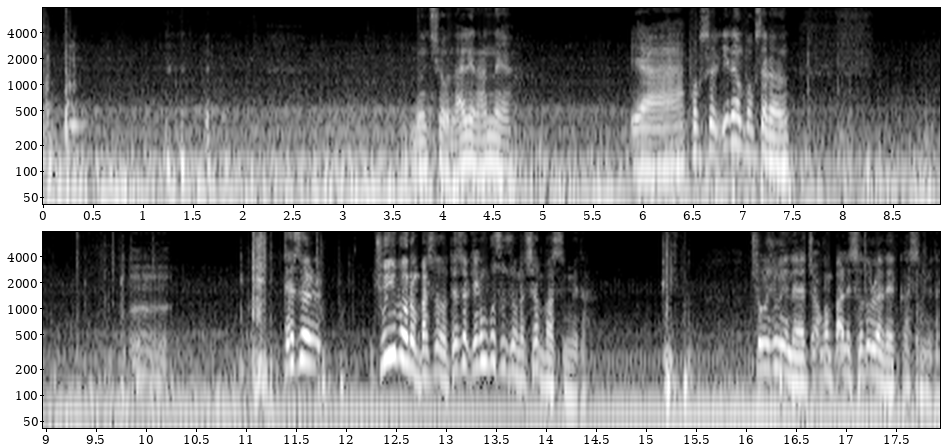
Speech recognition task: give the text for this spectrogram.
눈치고 난리 났네요. 이야, 폭설, 이런 폭설은, 음, 대설 주의보는 봤어도 대설 경보 수준은 처음 봤습니다. 출근 중인데 조금 빨리 서둘러야 될 것 같습니다.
